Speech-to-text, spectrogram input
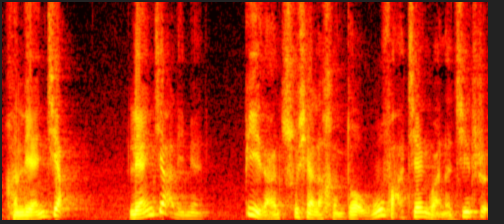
很廉价，廉价里面。必然出现了很多无法监管的机制，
